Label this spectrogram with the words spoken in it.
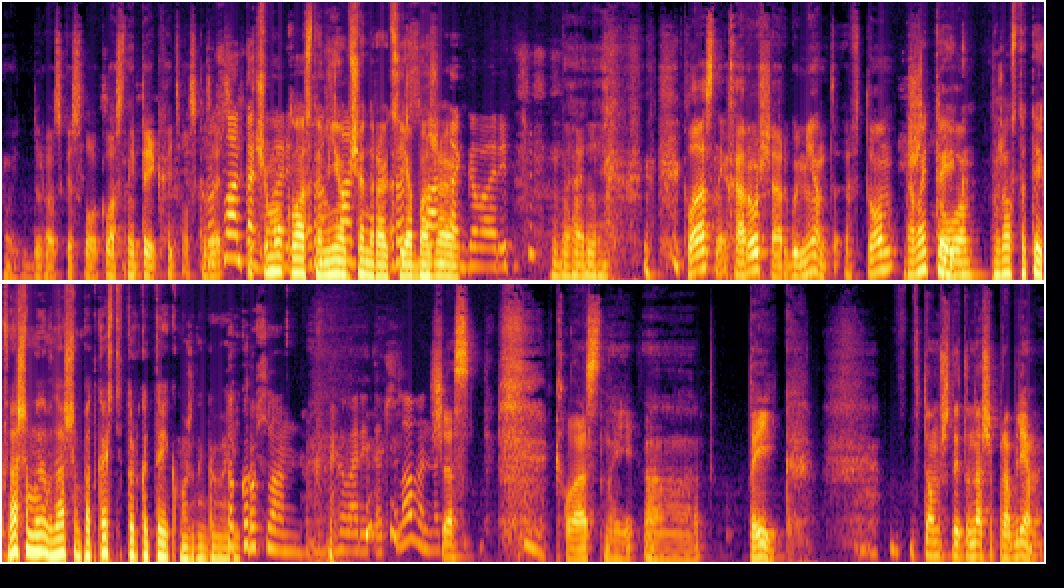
Ой, дурацкое слово. Классный тейк, хотел сказать. Руслан так Почему говорит. классно? Руслан, Мне вообще нравится, Руслан я обожаю. так говорит. Да, не. Классный, хороший аргумент в том, Давай что... тейк, пожалуйста, тейк. В нашем, в нашем подкасте только тейк можно говорить. Только Руслан говорит это слово. Но... Сейчас. Классный а, тейк в том, что это наши проблемы.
